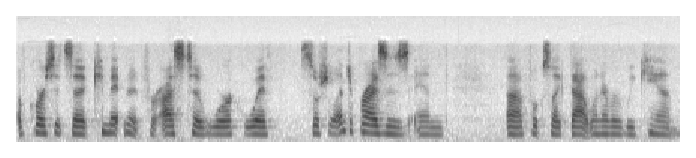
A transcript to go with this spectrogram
of course it's a commitment for us to work with social enterprises and uh, folks like that whenever we can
